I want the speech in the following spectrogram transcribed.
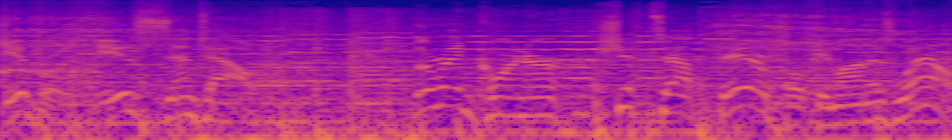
Gible is sent out. The red corner shifts out their Pokemon as well.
